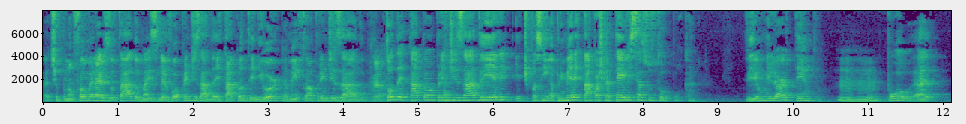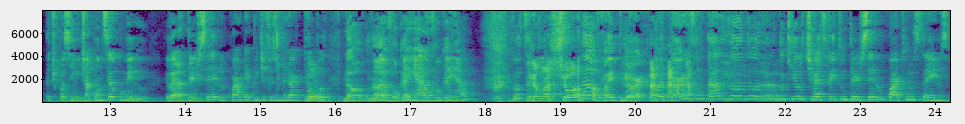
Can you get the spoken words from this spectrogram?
É, tipo, não foi o melhor resultado, mas levou aprendizado. A etapa anterior também foi um aprendizado. É. Toda etapa é um aprendizado e ele, e, tipo assim, a primeira etapa, acho que até ele se assustou. Pô, cara, virei o melhor tempo. Uhum. Pô, é, é, tipo assim, já aconteceu comigo. Eu era terceiro, quarto, de repente eu fiz o melhor tempo. Não, não, eu vou ganhar, eu vou ganhar. Puta, Relaxou. não, foi pior, foi pior resultado do, do, do que eu tivesse feito um terceiro, um quarto nos treinos.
